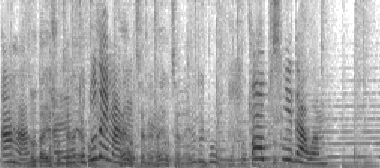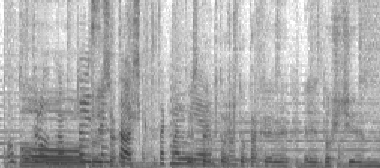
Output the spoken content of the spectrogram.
Aha, No dajesz ale ocenę no to jakąś? tutaj mamy Daj ocenę, ten. daj ocenę. No to- Bo- bo chociaż Ops, nie dałam. To O, trudno. To jest to jest ten jakaś- ktoś, kto tak maluje. To jest ten ktoś, no. kto tak e, e, dość em,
